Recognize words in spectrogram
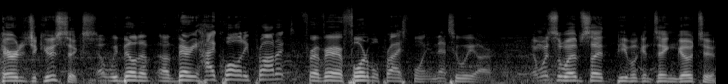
Heritage Acoustics? Uh, We build a, a very high quality product for a very affordable price point, and that's who we are. And what's the website people can take and go to?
